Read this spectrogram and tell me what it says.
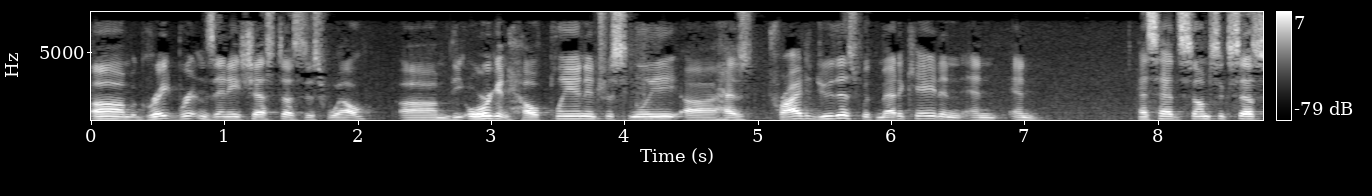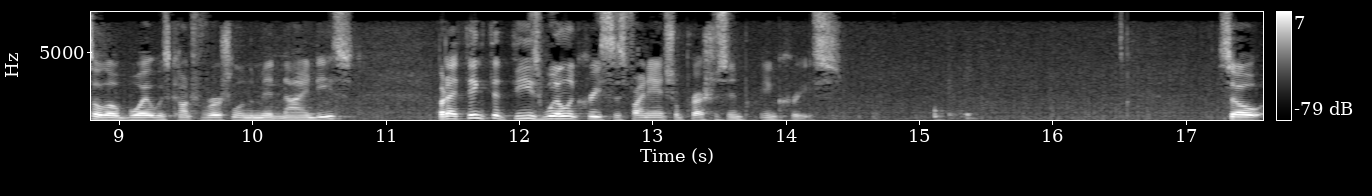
Um, Great Britain's NHS does this well. Um, the Oregon Health Plan, interestingly, uh, has tried to do this with Medicaid and, and, and has had some success, although, boy, it was controversial in the mid 90s. But I think that these will increase as financial pressures in, increase. So,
